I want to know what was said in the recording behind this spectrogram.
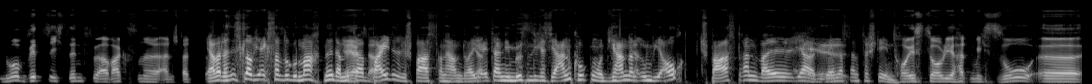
nur witzig sind für Erwachsene anstatt. Ja, aber das ist, glaube ich, extra so gemacht, ne? damit ja, da beide Spaß dran haben. Weil die Eltern, die müssen sich das ja angucken und die haben dann irgendwie auch Spaß dran, weil ja, die werden das dann dann verstehen. Toy Story hat mich so, äh,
